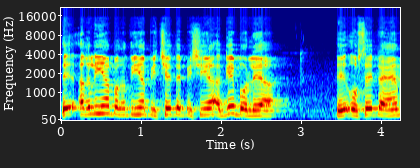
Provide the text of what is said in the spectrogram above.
ਤੇ ਅਗਲੀਆਂ ਪੰਕਤੀਆਂ ਪਿੱਛੇ ਤੇ ਪਿੱਛੀਆਂ ਅੱਗੇ ਬੋਲਿਆ ਤੇ ਉਸੇ ਟਾਈਮ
